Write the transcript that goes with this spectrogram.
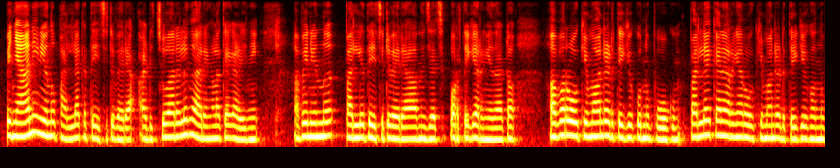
അപ്പോൾ ഞാൻ ഇനിയൊന്ന് പല്ലൊക്കെ തേച്ചിട്ട് വരാം. അടിച്ചു വാരലും കാര്യങ്ങളൊക്കെ കഴിഞ്ഞ്. അപ്പോൾ ഇനിയൊന്ന് പല്ല് തേച്ചിട്ട് വരാമെന്ന് വിചാരിച്ച് പുറത്തേക്ക് ഇറങ്ങിയതാട്ടോ അപ്പോൾ റോക്കിമോന്റെ അടുത്തേക്കൊക്കെ ഒന്ന് പോകും. പല്ലേക്കാൻ ഇറങ്ങിയ റോക്കിമോന്റെ അടുത്തേക്കൊക്കെ ഒന്ന്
